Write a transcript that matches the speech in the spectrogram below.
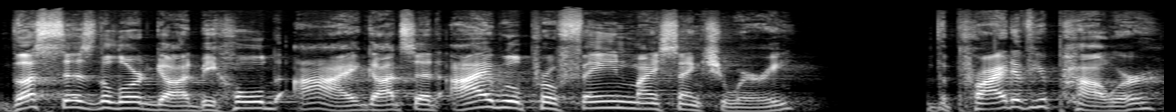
Thus says the Lord God, Behold, I, God said, I will profane my sanctuary, the pride of your power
